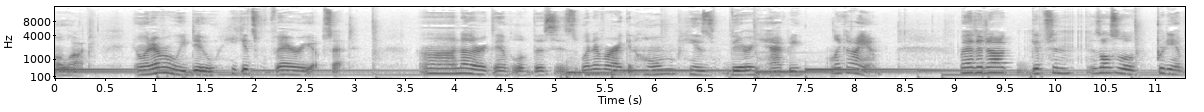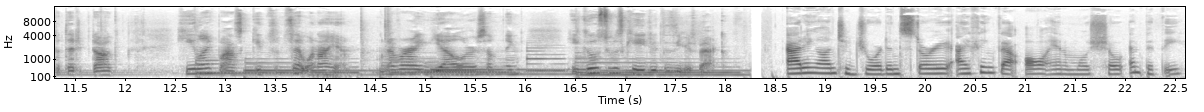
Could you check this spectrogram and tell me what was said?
a lot, and whenever we do, he gets very upset. Uh, another example of this is whenever I get home, he is very happy, like I am. My other dog, Gibson, is also a pretty empathetic dog. He, like Bosk, gets upset when I am. Whenever I yell or something, he goes to his cage with his ears back. Adding on to Jordan's story, I think that all animals show empathy.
